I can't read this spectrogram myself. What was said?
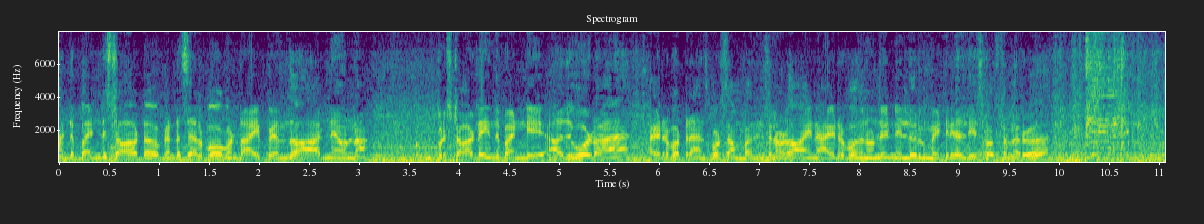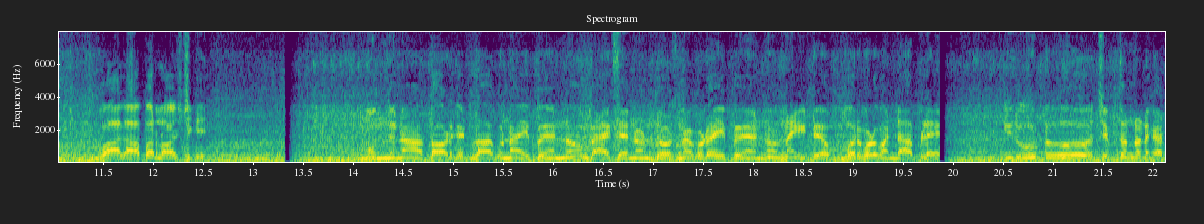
అంటే బండి స్టార్ట్ అవ్వకుండా సెల్ఫ్ అవ్వకుండా అయిపోయిందో ఆడనే ఉన్నా. ఇప్పుడు స్టార్ట్ అయింది బండి. అది కూడా హైదరాబాద్ ట్రాన్స్పోర్ట్ సంబంధించినాడు. ఆయన హైదరాబాద్ నుండి నెల్లూరుకి మెటీరియల్ తీసుకొస్తున్నారు. వాళ్ళ ఆపర్ లాస్ట్కి. ముందున తాడుగట్ లాగున్నా అయిపోయాను. బ్యాక్ సైడ్ నుండి దోసినా కూడా అయిపోయాను. నైట్ ఎవ్వరు కూడా బండి ఆపలే. ఈ రూటు చెప్తుంటాను కదా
